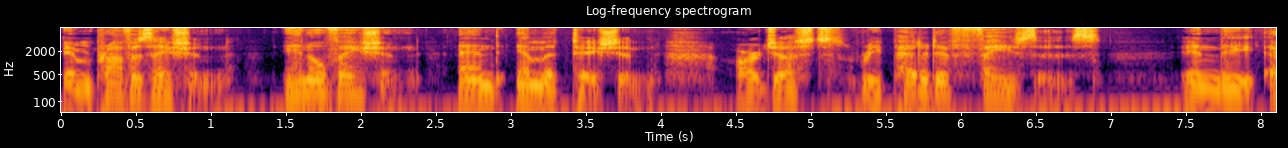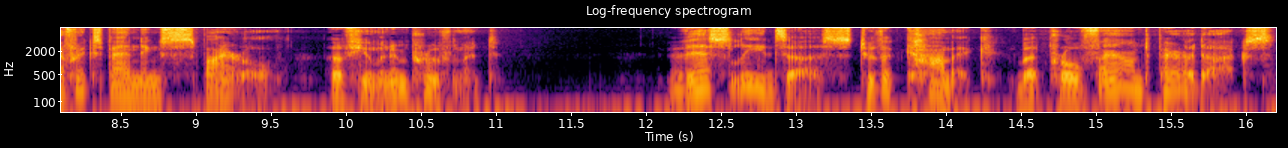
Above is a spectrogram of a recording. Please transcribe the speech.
Improvisation, innovation, and imitation are just repetitive phases in the ever expanding spiral of human improvement. This leads us to the comic but profound paradox.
